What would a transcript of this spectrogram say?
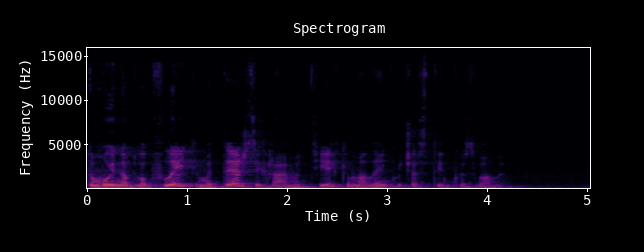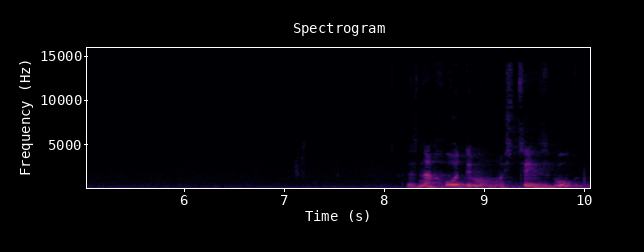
Тому і на блокфлейті ми теж зіграємо тільки маленьку частинку з вами. Знаходимо ось цей звук.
